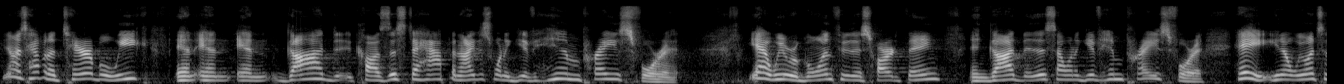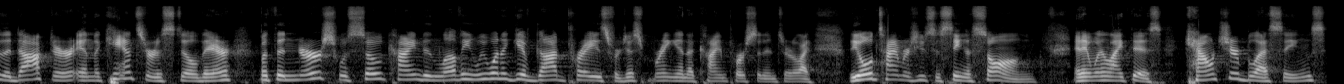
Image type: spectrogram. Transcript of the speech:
you know, I was having a terrible week and and and God caused this to happen. I just want to give him praise for it yeah, we were going through this hard thing and God did this. I want to give him praise for it. Hey, you know, we went to the doctor and the cancer is still there, but the nurse was so kind and loving. We want to give God praise for just bringing a kind person into her life. The old timers used to sing a song and it went like this Count your blessings,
